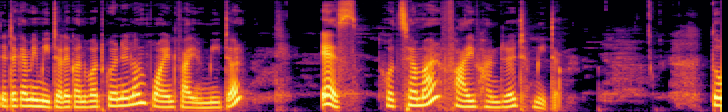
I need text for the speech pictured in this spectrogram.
যেটাকে আমি মিটারে কনভার্ট করে নিলাম 0.5 মিটার s হচ্ছে আমার 500 মিটার তো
